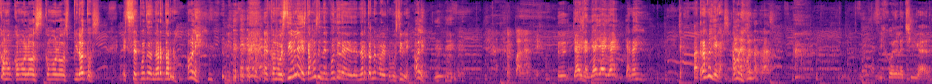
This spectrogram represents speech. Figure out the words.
Como, como, los, como los pilotos. Este es el punto de no retorno. Vámonos. El combustible, estamos en el punto de, de no retorno por el combustible. Vámonos. Pa'lante. Eh, Ya, ya, ya, ya, ya, ya no hay. Ya, para atrás no llegas. Ya no hay Vámonos. vuelta atrás. Hijo de la chingada.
